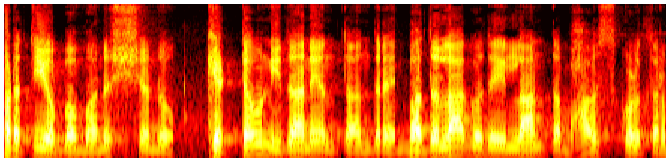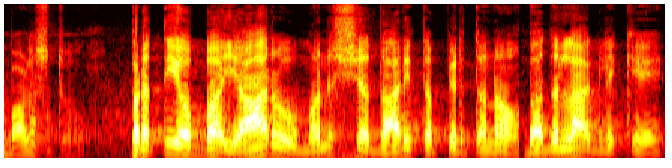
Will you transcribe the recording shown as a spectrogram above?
ಪ್ರತಿಯೊಬ್ಬ ಮನುಷ್ಯನು ಕೆಟ್ಟವನಿದ್ದಾನೆ ಅಂತ ಅಂದ್ರೆ ಬದಲಾಗೋದೇ ಇಲ್ಲ ಅಂತ ಭಾವಿಸ್ಕೊಳ್ತಾರೆ ಬಹಳಷ್ಟು. ಪ್ರತಿಯೊಬ್ಬ ಯಾರು ಮನುಷ್ಯ ದಾರಿ ತಪ್ಪಿರ್ತಾನೋ ಬದಲಾಗ್ಲಿಕ್ಕೆ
